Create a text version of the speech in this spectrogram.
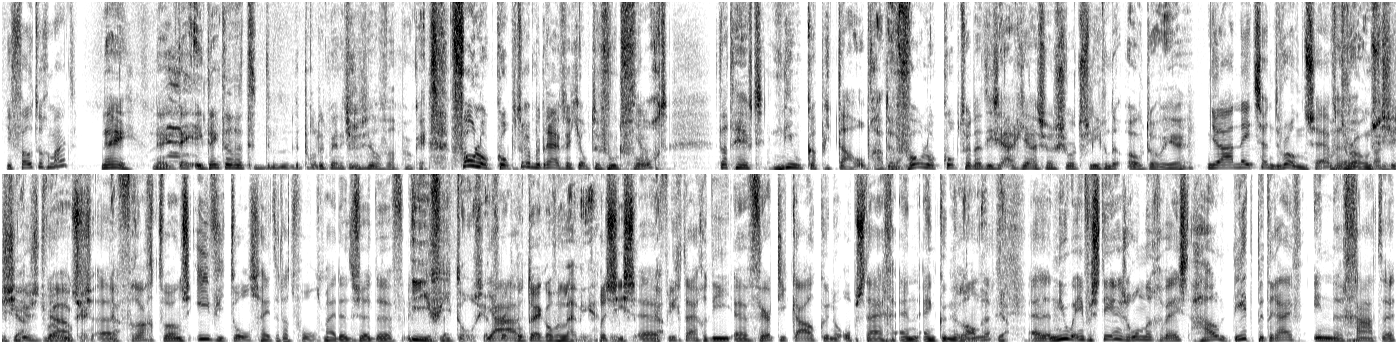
Je foto gemaakt? Nee, nee ik, denk, ik denk dat het de, de productmanager zelf was. Maar oké. Volocopter, een bedrijf dat je op de voet volgt. Dat heeft nieuw kapitaal opgehaald. Een volocopter, dat is eigenlijk juist een soort vliegende auto weer. Ja, nee, het zijn drones. Hè. Of drones, ja. Ja, eh, vrachtdrones, eVTOLs heette dat volgens mij. Dat is eh, de eVTOLs, ja. Ja, Vertical take-off en landing. Precies, eh, Ja. vliegtuigen die eh, verticaal kunnen opstijgen en, en kunnen landen, landen. Eh, nieuwe investeringsronde geweest. Hou dit bedrijf in de gaten.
